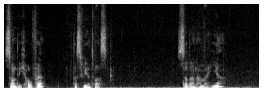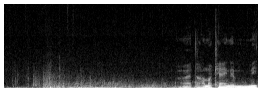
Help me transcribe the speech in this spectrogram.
So, und ich hoffe, das wird was. So, dann haben wir hier. Ah, da haben wir keine mit.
